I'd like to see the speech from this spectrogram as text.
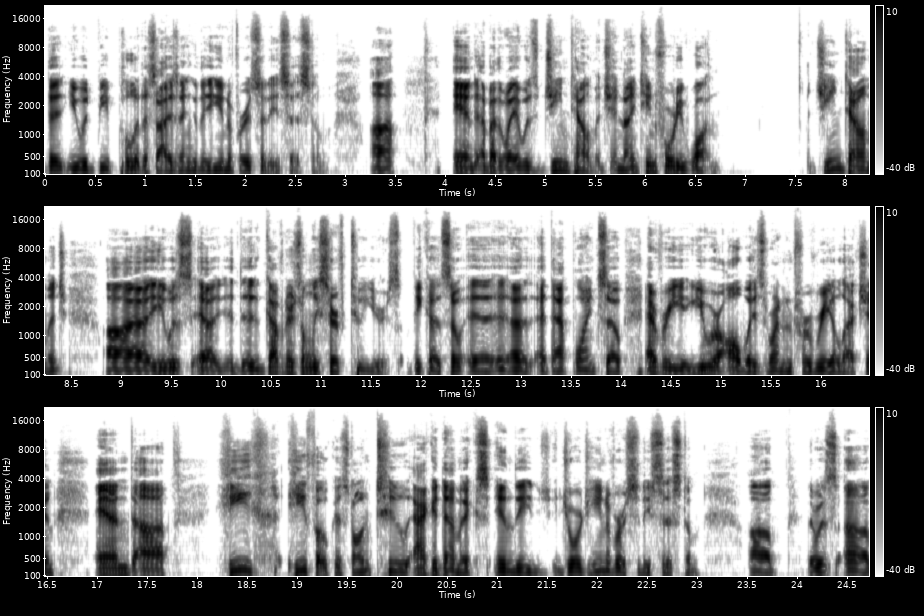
that you would be politicizing the university system. Uh, and uh, by the way, it was Gene Talmadge in 1941. Gene Talmadge, uh, he was uh, the governor's only served two years because so uh, at that point, so every you were always running for reelection, and he he focused on two academics in the Georgia University system. Uh, there was uh,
